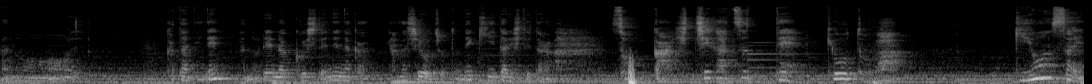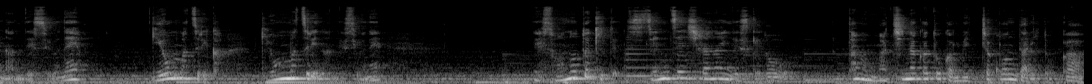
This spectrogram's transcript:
あのー、方にねあの連絡してねなんか話をちょっとね聞いたりしてたらそっか7月って京都は祇園祭なんですよね。祇園祭りか。祇園祭りなんですよね。でその時って私全然知らないんですけど多分街中とかめっちゃ混んだりとか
